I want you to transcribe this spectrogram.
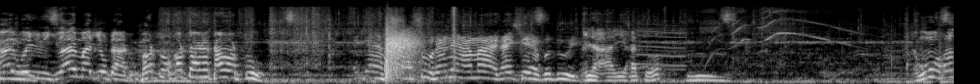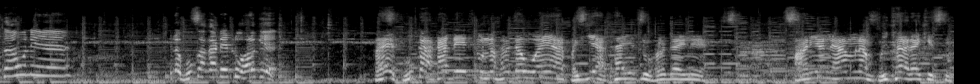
આય ઓલવી ગયું. આય માર જેવું ટાઢું. બટું સાસુ રે ને આમાં જાય છે બધું એટલે આ એ હું હળગાવું ને? એટલે ભૂકા કાઢે એટલું હળગે હવે ભૂકા કાઢે એટલું ન હળગાવું અહીંયા ભજીયા ખાય એટલું હળગાય ને ભાણિયાને આમ નામ ભૂખા રાખીશું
